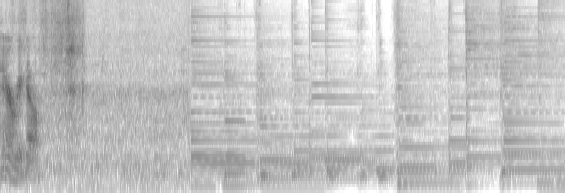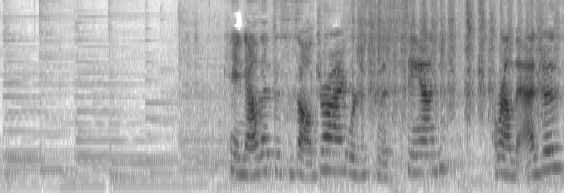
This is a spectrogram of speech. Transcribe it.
There we go. Okay, now that this is all dry, we're just gonna sand around the edges.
